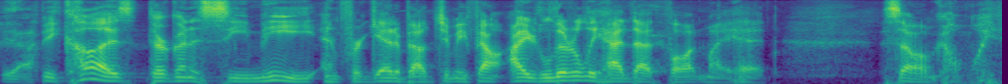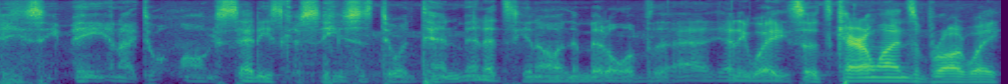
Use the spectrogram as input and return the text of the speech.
Yeah. Because they're going to see me and forget about Jimmy Fallon. I literally had that thought in my head. So I'm going, wait, till you see me, and I do a long set. He's he's just doing ten minutes, you know, in the middle of the uh, anyway. So it's Caroline's and Broadway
